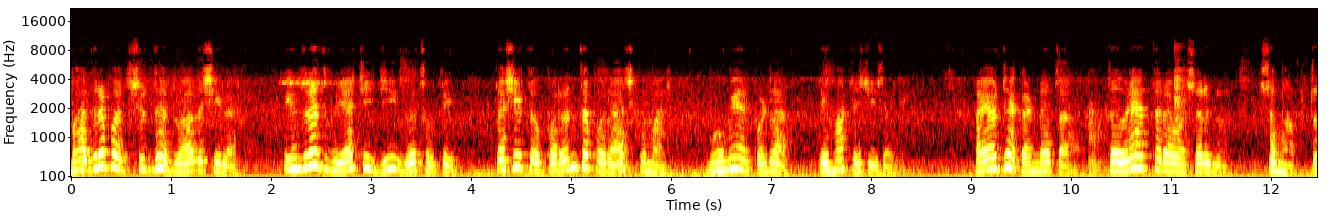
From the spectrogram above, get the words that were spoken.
भाद्रपद शुद्ध द्वादशीला इंद्रध्वजाची जी गत होते तशी तो परंतप राजकुमार भूमीवर पडला तेव्हा त्याची झाली. अयोध्याकांडाचा चौऱ्याहत्तरावा सर्ग समाप्त.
